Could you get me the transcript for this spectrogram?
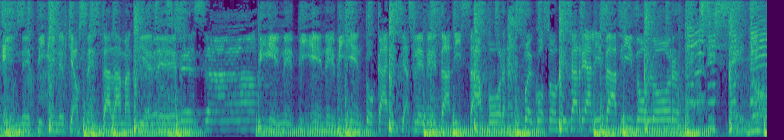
Viene, viene el que ausenta la mantiene. Viene, viene, viento, caricias, levedad y sabor. Fuego, sonrisa, realidad y dolor. Sí, señor.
